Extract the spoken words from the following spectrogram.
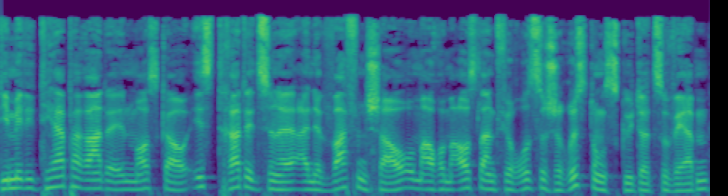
Die Militärparade in Moskau ist traditionell eine Waffenschau, um auch im Ausland für russische Rüstungsgüter zu werben.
